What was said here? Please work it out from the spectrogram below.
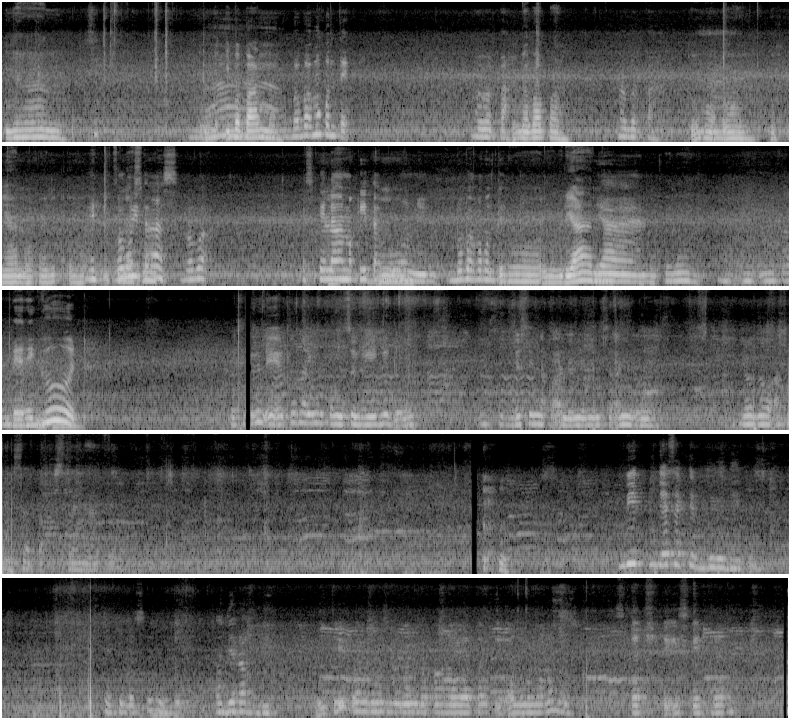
Yan. Wow. Ibaba mo. Baba mo konti. Baba pa. Baba pa. Baba pa. Yan, yan okay. Uh, Eh, baba itaas. Baba. Kasi kailangan makita Mm. buo eh. Baba pa konti. Pero, yan. Yan. Okay na. Very good. Kasi yun, eh, ito na yung pang sa gilid, oh. Kasi nakaano na yun sa ano, oh. Gagawa ako isa, tapos try natin. hindi, hindi effective glue dito. Nadulas yan, eh. O di rugby. Hindi, parang mas maganda pa kaya ito. I-ano mo na lang. Sketch, i-sketch na.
